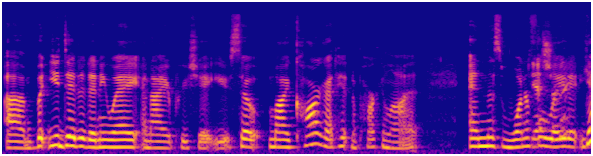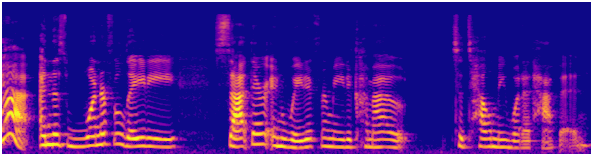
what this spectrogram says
um, but you did it anyway, and I appreciate you. So my car got hit in a parking lot, and this wonderful Yesterday? lady, yeah, and this wonderful lady sat there and waited for me to come out to tell me what had happened.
